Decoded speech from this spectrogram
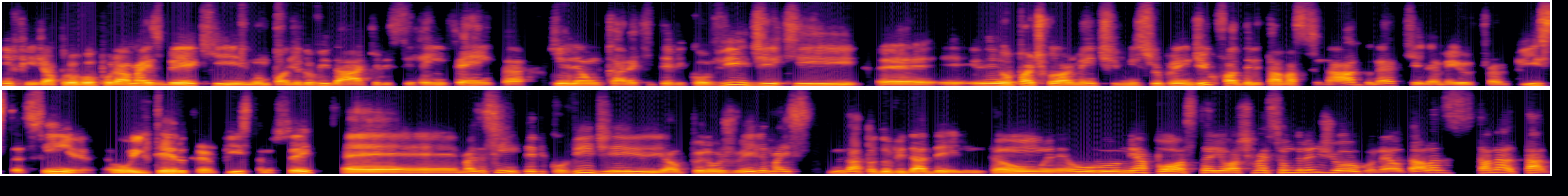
enfim, já provou por A mais B que não pode duvidar, que ele se reinventa, que ele é um cara que teve Covid, que é, eu particularmente me surpreendi com o fato dele estar vacinado, né? Que ele é meio trumpista, assim, ou inteiro trumpista, não sei. É, mas assim, teve Covid, operou o joelho, mas não dá para duvidar dele. Então, eu me aposta e eu acho que vai ser um grande jogo, né? O Dallas tá na, tá,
